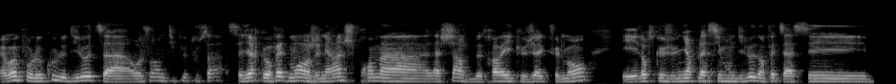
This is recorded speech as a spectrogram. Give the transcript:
Bah, moi, pour le coup, le deload, ça rejoint un petit peu tout ça. C'est-à-dire qu'en fait, moi, en général, je prends ma, la charge de travail que j'ai actuellement et lorsque je vais venir placer mon deload, en fait, c'est assez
